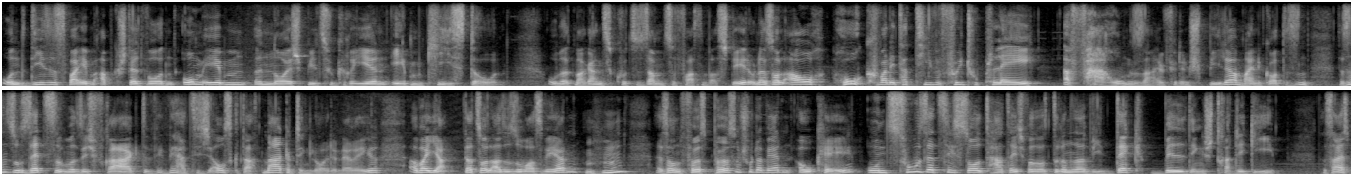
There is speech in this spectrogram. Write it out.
und dieses war eben abgestellt worden, um eben ein neues Spiel zu kreieren, eben Keystone. Um das mal ganz kurz zusammenzufassen, was steht. Und er soll auch hochqualitative Free-to-Play Erfahrung sein für den Spieler. Meine Gott, das sind, das sind so Sätze, wo man sich fragt, wer hat sich ausgedacht? Marketing-Leute in der Regel. Aber ja, das soll also sowas werden. Mhm. Es soll ein First-Person-Shooter werden. Okay. Und zusätzlich soll tatsächlich was drin sein wie Deck-Building-Strategie. Das heißt,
